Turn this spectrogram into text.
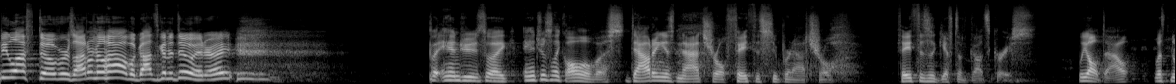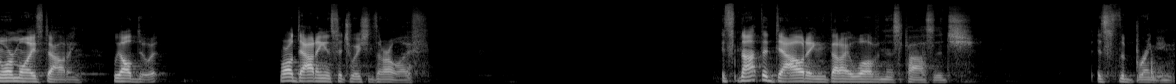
to be leftovers. I don't know how, but God's to do it, right? But Andrew's like, Andrew's like all of us. Doubting is natural, faith is supernatural. Faith is a gift of God's grace. We all doubt. Let's normalize doubting. We all do it. We're all doubting in situations in our life. It's not the doubting that I love in this passage, it's the bringing.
